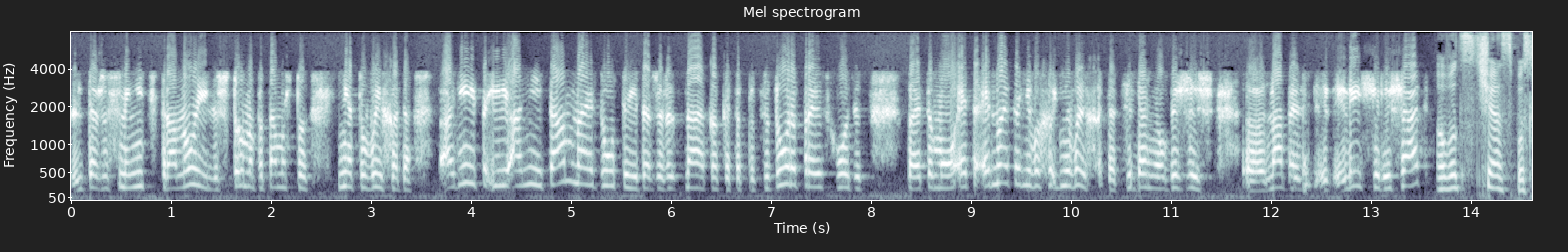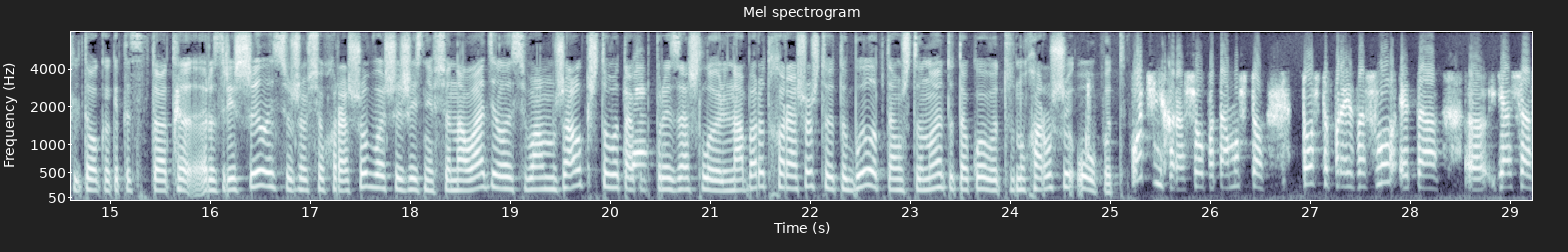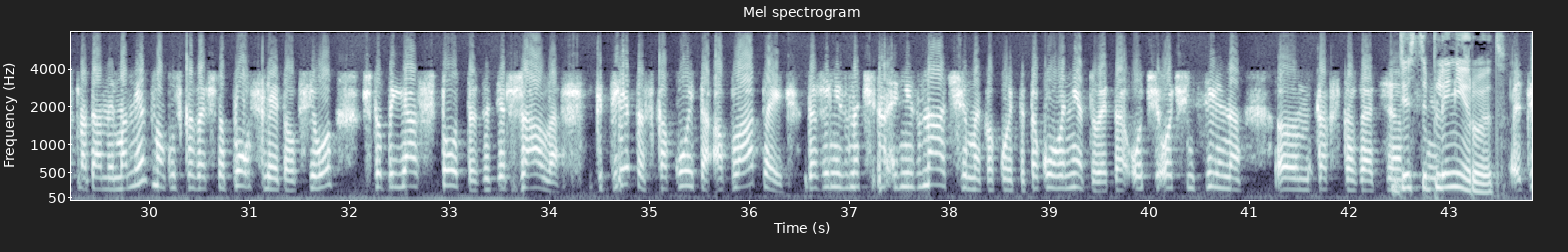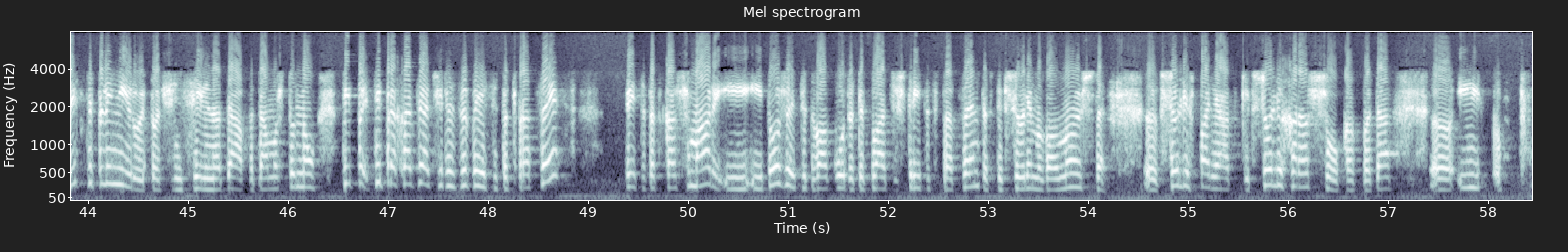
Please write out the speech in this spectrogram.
даже сменить страну или что, но потому что нету выхода. Они и они и там найдут, и даже знаю, как эта процедура происходит. Поэтому это, э, ну, это не выход, не выход, от себя не убежишь. Э, надо вещи решать. А вот сейчас, после того, как эта ситуация разрешилась, уже все хорошо в вашей жизни, все наладилось, вам жалко, что вот так да. вот произошло? Или наоборот, хорошо, что это было, потому что, ну, это такой вот, ну, хороший опыт? Очень хорошо, потому что то, что произошло, это, э, я сейчас на данный момент могу сказать, что после этого всего, чтобы я что-то задержала где-то с какой-то оплатой, даже незнач... незначимой какой-то, такого нету. Это очень, очень сильно, э, как сказать... Э, дисциплинирует. Дисциплинирует дисциплинирует очень сильно, да, потому что, ну, ты, ты проходя через весь этот процесс, весь этот кошмар, и, и тоже эти два года ты платишь 30%, ты все время волнуешься, э, все ли в порядке, все ли хорошо, как бы, да, э, и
